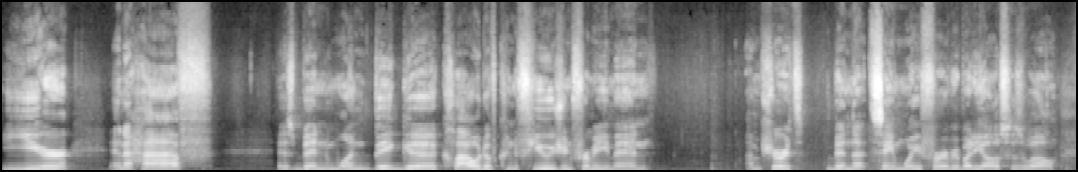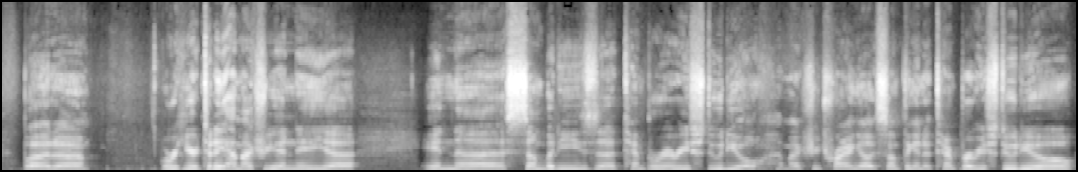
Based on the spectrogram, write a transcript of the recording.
year and a half has been one big uh, cloud of confusion for me, man. I'm sure it's been that same way for everybody else as well. But uh, we're here today. I'm actually in a uh, in uh, somebody's uh, temporary studio. I'm actually trying out something in a temporary studio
